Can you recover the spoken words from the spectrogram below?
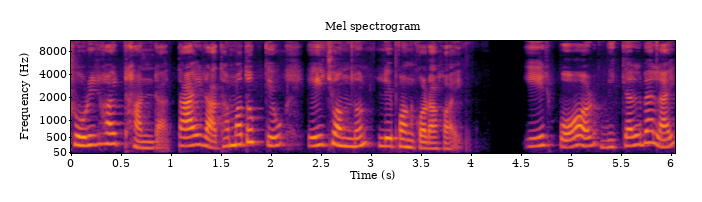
শরীর হয় ঠান্ডা, তাই রাধা মাধবকেও এই চন্দন লেপন করা হয়। এরপর বিকালবেলায়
